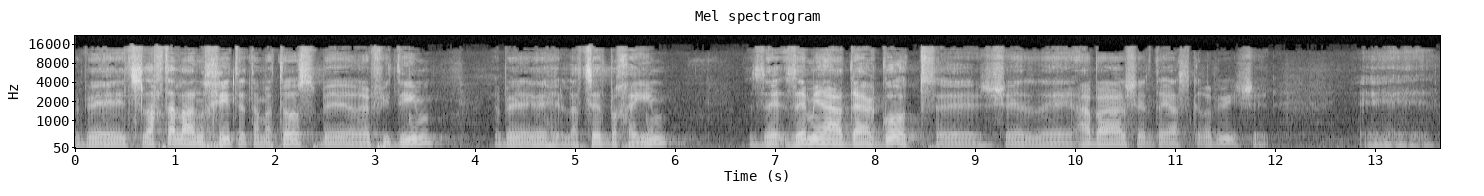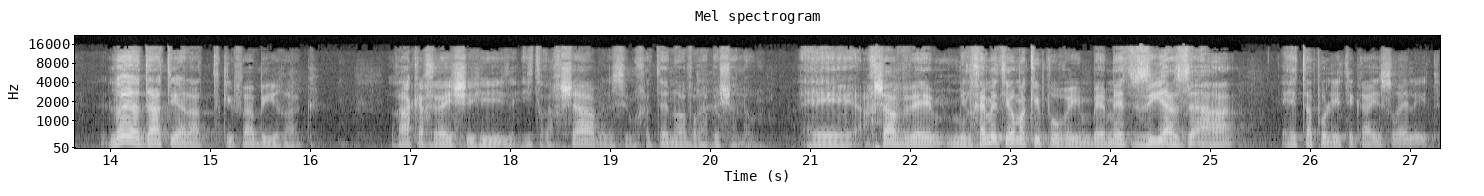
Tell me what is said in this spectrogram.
והצלחת להנחית את המטוס ברפידים ולצאת בחיים. זה, זה מהדאגות אה, של אה, אבא של טייס קרבי, שלא אה, ידעתי על התקיפה בעיראק, רק אחרי שהיא התרחשה ולשמחתנו עברה בשלום. עכשיו, מלחמת יום הכיפורים באמת זעזעה את הפוליטיקה הישראלית.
